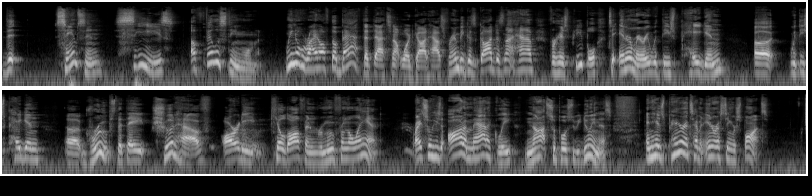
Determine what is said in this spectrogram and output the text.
that Samson sees a Philistine woman. We know right off the bat that that's not what God has for him because God does not have for his people to intermarry with these pagan, uh, with these pagan uh, groups that they should have already killed off and removed from the land. Right? So he's automatically not supposed to be doing this. And his parents have an interesting response.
